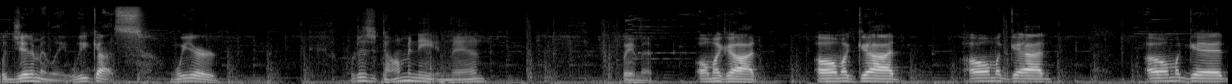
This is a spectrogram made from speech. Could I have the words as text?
Legitimately, we got s- weird. We're just dominating, man. Wait a minute. Oh my god. Oh my god. Oh my god. Oh my god.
